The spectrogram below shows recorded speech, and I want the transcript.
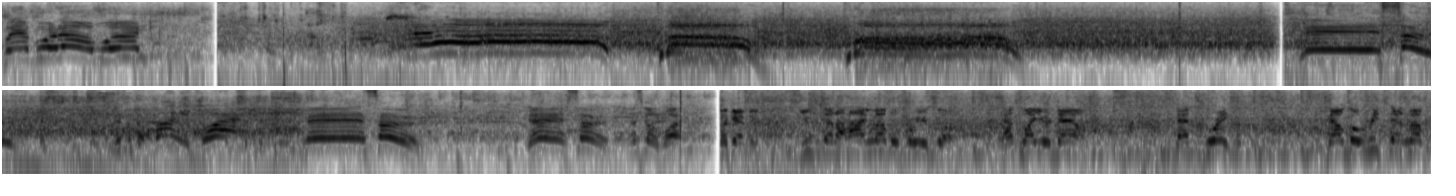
Playing for it all, boy. Oh! Come on! Come on! Yes, sir. This is the finals, boy. Yes, sir. Yes, sir. Let's go, boy. Look at me. You set a high level for yourself. That's why you're down. That's great. Now go reach that level.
